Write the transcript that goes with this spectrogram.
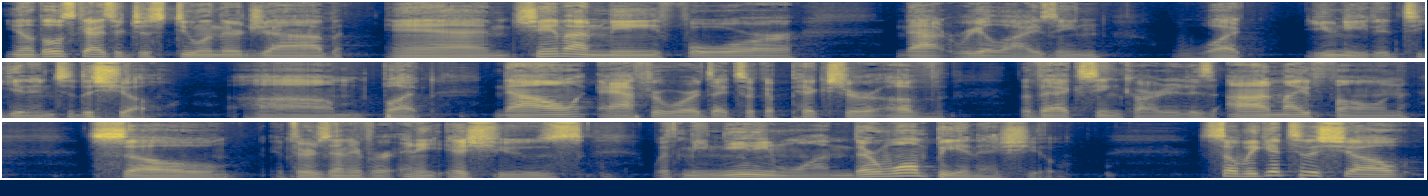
you know, those guys are just doing their job and shame on me for not realizing what you needed to get into the show. Um, but now afterwards, I took a picture of the vaccine card. It is on my phone. So if there's ever any issues with me needing one, there won't be an issue. So we get to the show.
